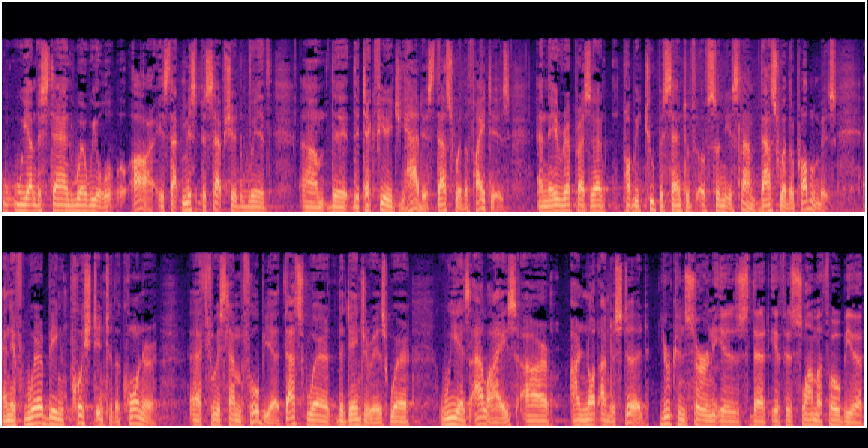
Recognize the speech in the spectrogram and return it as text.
we understand where we all are. It's that misperception with um, the, the Takfiri jihadists. That's where the fight is. And they represent probably 2% of, of Sunni Islam. That's where the problem is. And if we're being pushed into the corner uh, through Islamophobia, that's where the danger is, where we as allies are, are not understood. Your concern is that if Islamophobia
